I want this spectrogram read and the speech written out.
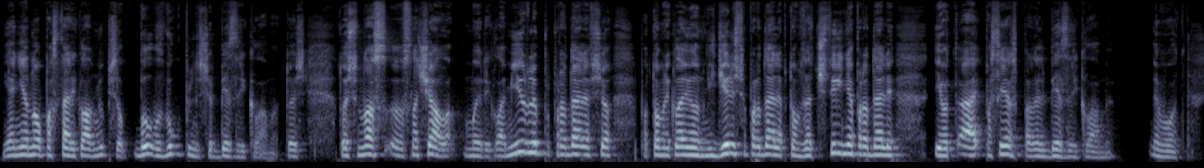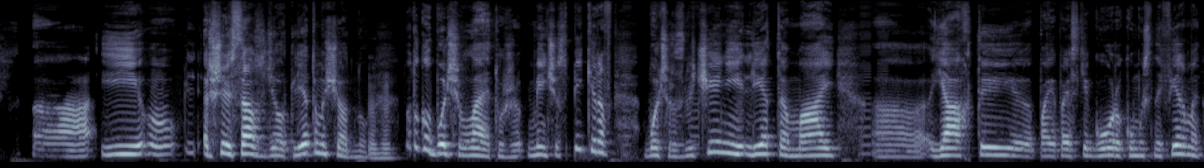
Я ни одного поста рекламы не выписал. Был выкуплен все без рекламы. То есть, то есть у нас э, сначала мы рекламировали, продали все, потом рекламировали неделю все продали, а потом за 4 дня продали, и вот а последний раз продали без рекламы. Вот. А, и э, решили сразу сделать летом еще одну. Uh-huh. Ну, такой больше лайт уже. Меньше спикеров, больше развлечений. Лето, май, э, яхты, поездки горы, кумысные фермы.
